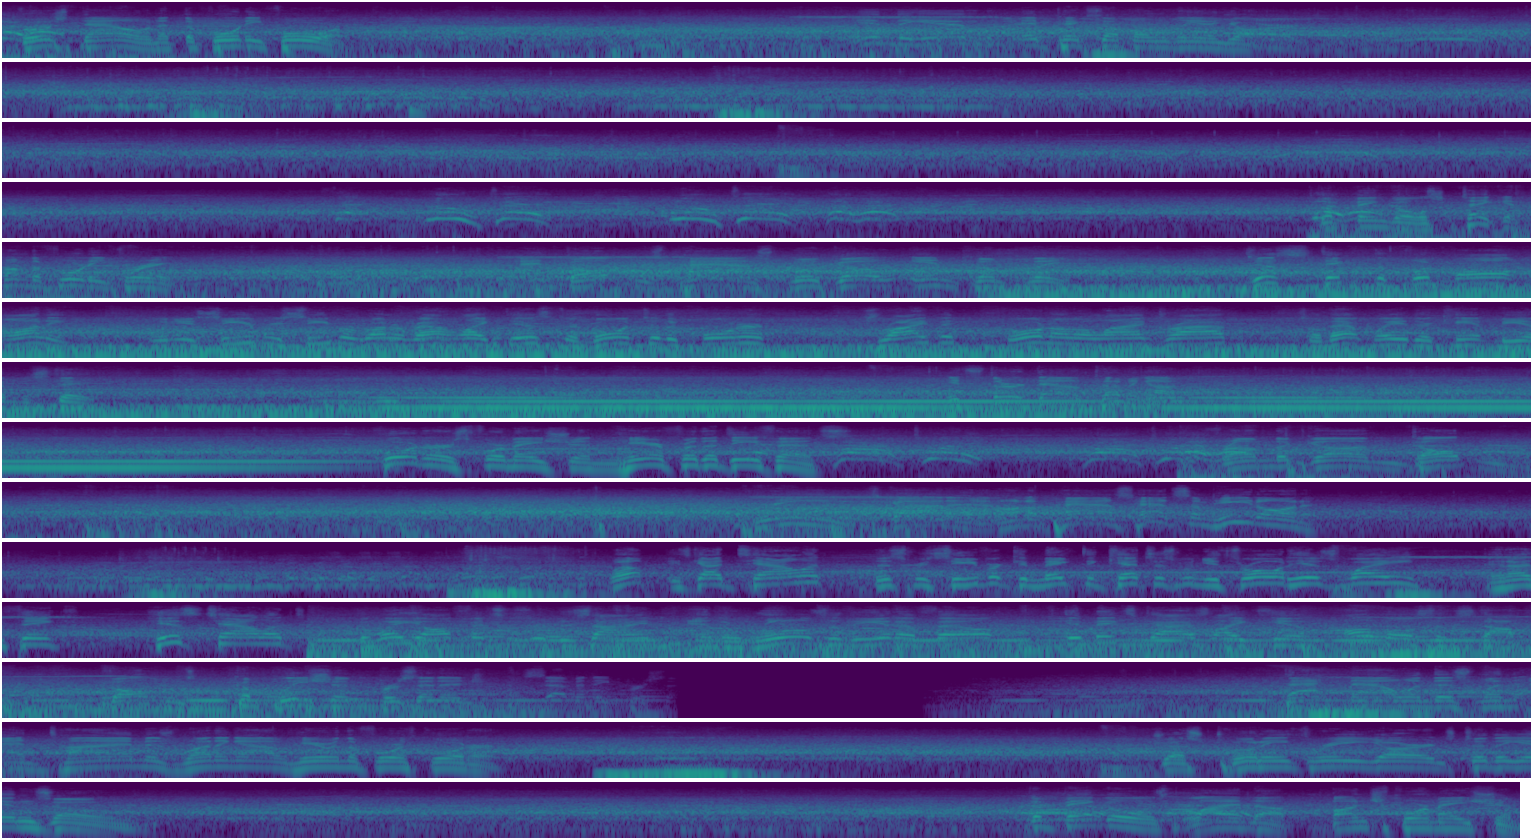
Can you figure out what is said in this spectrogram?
First down at the 44. In the end, it picks up only a yard. The Bengals take it from the 43. And Dalton's pass will go incomplete. Just stick the football on him. When you see a receiver run around like this, they're going to the corner, drive it, throw it on a line drive, so that way there can't be a mistake. It's third down coming up. Quarters formation here for the defense. From the gun, Dalton. Green's got it on a pass, had some heat on it. Well, he's got talent. This receiver can make the catches when you throw it his way. And I think his talent, the way offenses are designed, and the rules of the NFL, it makes guys like him almost unstoppable. Dalton's completion percentage, 70%. Back now in this one, and time is running out here in the fourth quarter. Just 23 yards to the end zone. The Bengals lined up, bunch formation.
